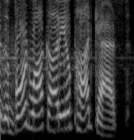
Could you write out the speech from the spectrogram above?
is a Boardwalk Audio podcast.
